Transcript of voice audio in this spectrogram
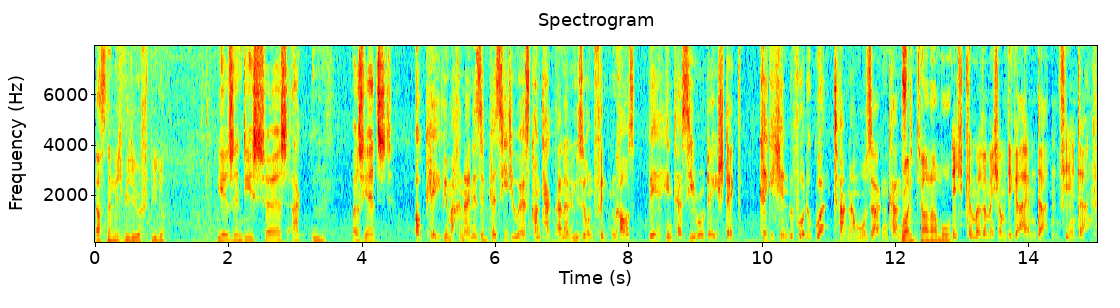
Das nenne ich Videospiele. Hier sind die Sirs-Akten. Was jetzt? Okay, wir machen eine simple CTOS-Kontaktanalyse und finden raus, wer hinter Zero Day steckt. Krieg ich hin, bevor du Guantanamo sagen kannst. Guantanamo. Ich kümmere mich um die geheimen Daten. Vielen Dank.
